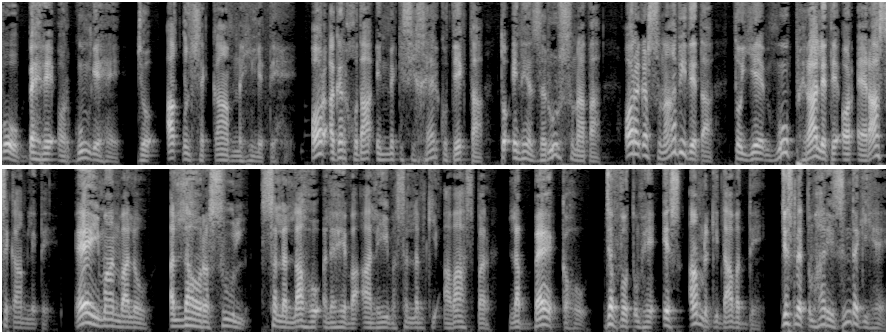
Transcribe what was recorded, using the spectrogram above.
وہ بہرے اور گونگے ہیں جو عقل سے کام نہیں لیتے ہیں۔ اور اگر خدا ان میں کسی خیر کو دیکھتا تو انہیں ضرور سناتا، اور اگر سنا بھی دیتا تو یہ منہ پھرا لیتے اور ایراز سے کام لیتے۔ اے ایمان والو، اللہ اور رسول صلی اللہ علیہ وآلہ وسلم کی آواز پر لبیک کہو جب وہ تمہیں اس امر کی دعوت دیں، جس میں تمہاری زندگی ہے۔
